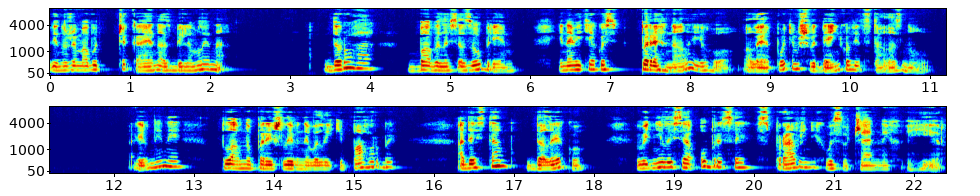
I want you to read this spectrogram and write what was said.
Він уже, мабуть, чекає нас біля млина. Дорога бавилася з обрієм і навіть якось перегнала його, але потім швиденько відстала знову. Рівнини плавно перейшли в невеликі пагорби, а десь там, далеко, виднілися обриси справжніх височенних гір.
